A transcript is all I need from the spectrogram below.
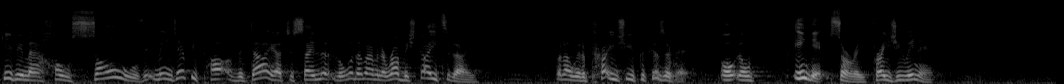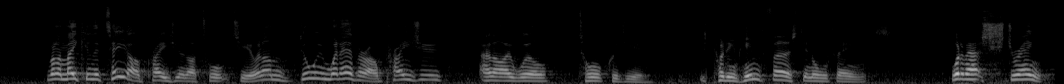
give him our whole souls? It means every part of the day I just say, Look, Lord, I'm having a rubbish day today, but I'm going to praise you because of it. Or, or in it, sorry, praise you in it. When I'm making the tea, I'll praise you and I'll talk to you. And I'm doing whatever, I'll praise you and I will talk with you. He's putting him first in all things. What about strength?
